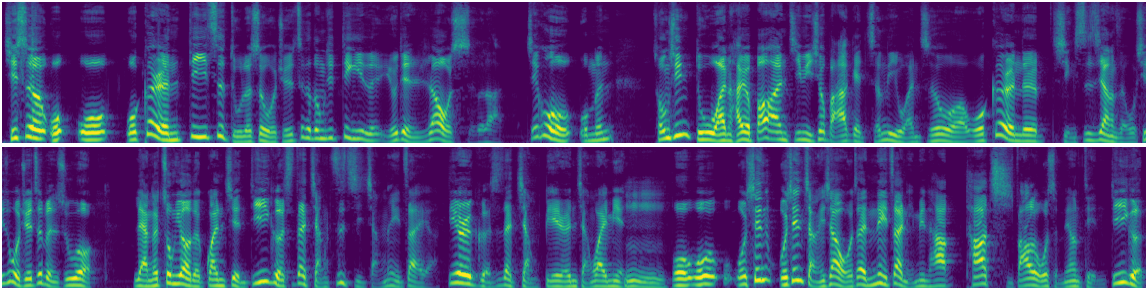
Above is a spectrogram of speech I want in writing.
其实我我我个人第一次读的时候，我觉得这个东西定义的有点绕舌了。结果我们重新读完，还有包含吉米修把它给整理完之后啊，我个人的醒思是这样子。我其实我觉得这本书哦，两个重要的关键，第一个是在讲自己讲内在啊，第二个是在讲别人讲外面。嗯，我我我先我先讲一下我在内在里面它它启发了我什么样的点。第一个。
